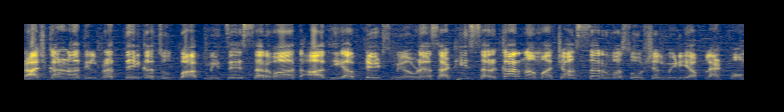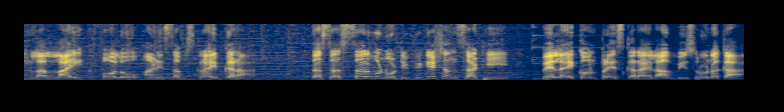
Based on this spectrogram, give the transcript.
राजकारणातील प्रत्येक अचूक बातमीचे सर्वात आधी अपडेट्स मिळवण्यासाठी सरकारनामाच्या सर्व सोशल मीडिया प्लॅटफॉर्मला लाईक फॉलो आणि सबस्क्राईब करा. तसंच सर्व नोटिफिकेशनसाठी बेल आयकॉन प्रेस करायला विसरू नका.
